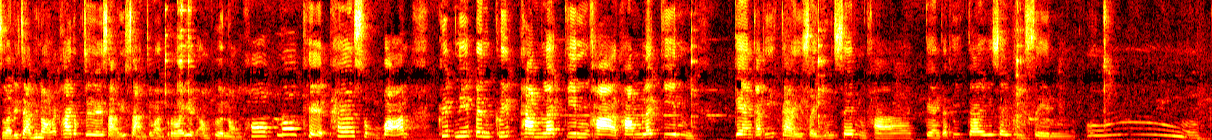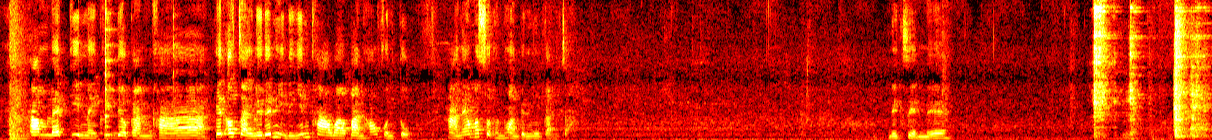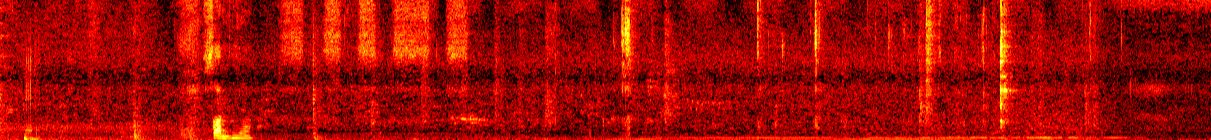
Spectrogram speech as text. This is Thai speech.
สวัสดีจ้าพี่น้องนะคะกับเจสาวอีสานจังหวัดร้อยเอ็ดอำเภอหนองพอกนอกเขตเทศบาลคลิปนี้เป็นคลิปทำและกินค่ะทำและกิน แกงกะทิไก่ใส่วุ้นเส้นค่ะ แกงกะทิไก่ใส่วุ้นเส้นอืมทำและกินในคลิปเดียวกันค่ะเฮ็ดเอาใจเลยได้อนี่ได้ยินข่าวว่าบ้านเฮาฝนตก หาแนวมาสดหอนๆเป็นมูกันจ้ะเด็กเสียนเด้ สอนเฮีย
